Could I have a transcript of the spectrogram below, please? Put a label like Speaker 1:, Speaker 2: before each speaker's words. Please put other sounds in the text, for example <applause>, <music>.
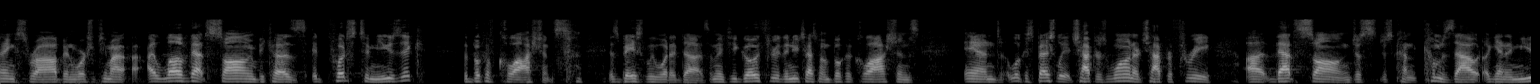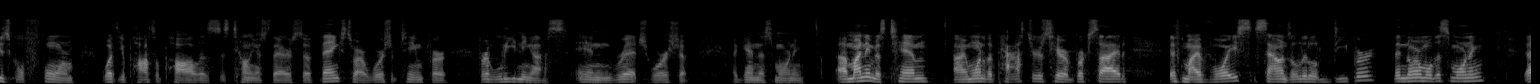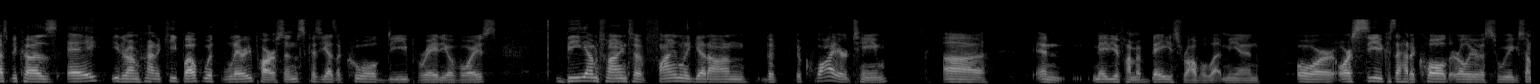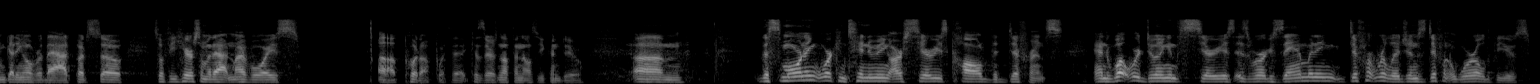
Speaker 1: Thanks, Rob and worship team. I, I love that song because it puts to music the book of Colossians, <laughs> is basically what it does. I mean, if you go through the New Testament book of Colossians and look especially at chapters 1 or chapter 3, uh, that song just, just kind of comes out, again, in musical form, what the Apostle Paul is, is telling us there. So thanks to our worship team for, for leading us in rich worship again this morning. Uh, my name is Tim. I'm one of the pastors here at Brookside. If my voice sounds a little deeper than normal this morning, that's because A, either I'm trying to keep up with Larry Parsons because he has a cool, deep radio voice. B, I'm trying to finally get on the, the choir team. Uh, and maybe if I'm a bass, Rob will let me in. Or, or C, because I had a cold earlier this week, so I'm getting over that. But so, so if you hear some of that in my voice, uh, put up with it, because there's nothing else you can do. Um, this morning, we're continuing our series called The Difference. And what we're doing in this series is we're examining different religions, different worldviews,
